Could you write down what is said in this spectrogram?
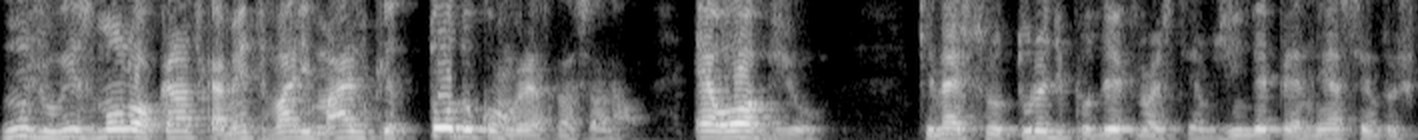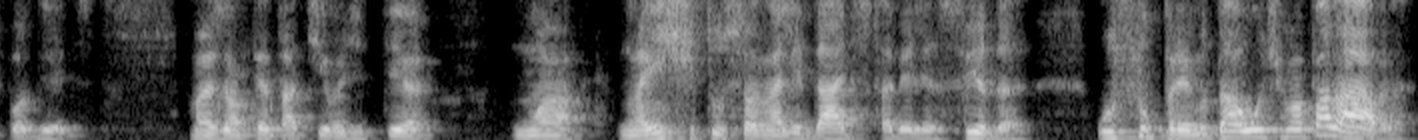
um juiz monocraticamente vale mais do que todo o Congresso Nacional. É óbvio que na estrutura de poder que nós temos, de independência entre os poderes, mas uma tentativa de ter uma, uma institucionalidade estabelecida, o Supremo dá a última palavra.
